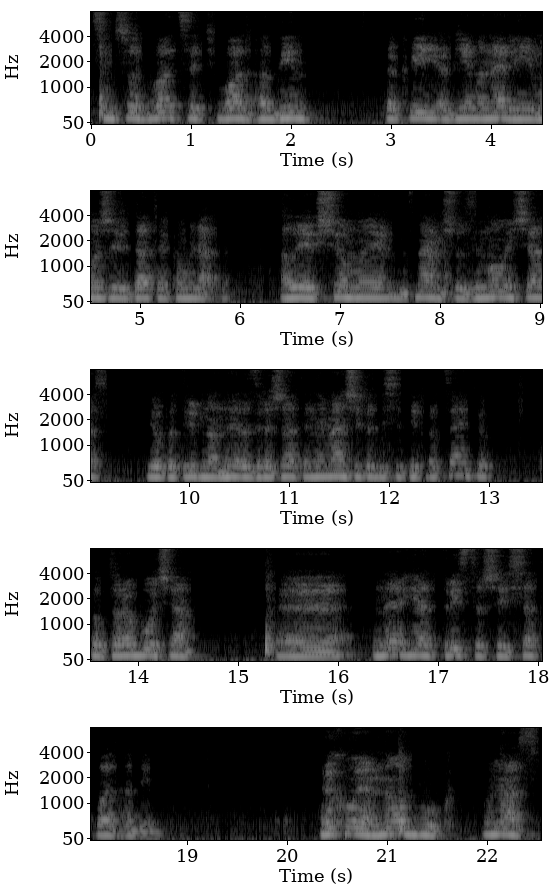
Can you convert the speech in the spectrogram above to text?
720 Вт годин. Такий об'єм енергії може віддати акумулятор. Але якщо ми знаємо, що в зимовий час його потрібно не розряджати не менше 50%, тобто робоча е, енергія 360 Вт годин. Рахуємо ноутбук. У нас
